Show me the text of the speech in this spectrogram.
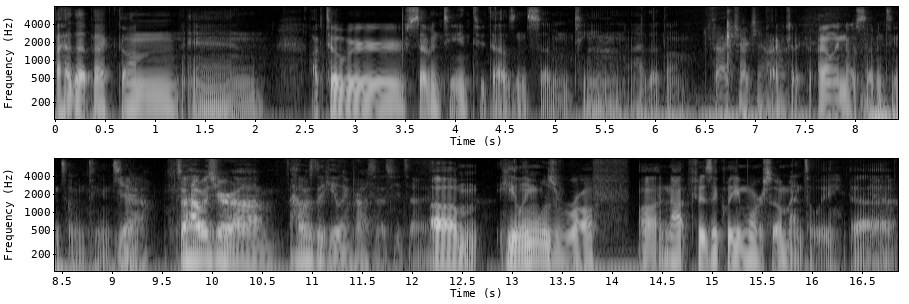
I had that back done in October 17, 2017. Mm. I had that done. fact check, John. Fact check. I only know 17, 17. So. Yeah. So, how was your um, how was the healing process? You'd say. Um, healing was rough. Uh, not physically, more so mentally. Uh, Yeah.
